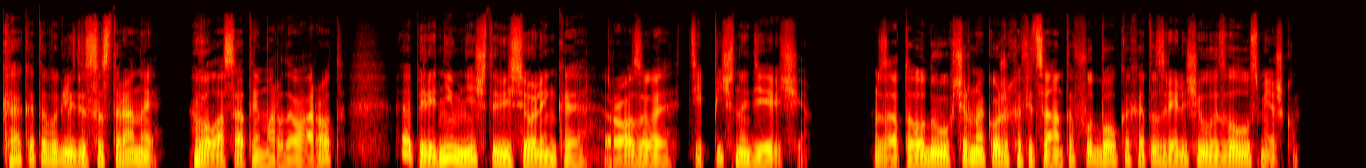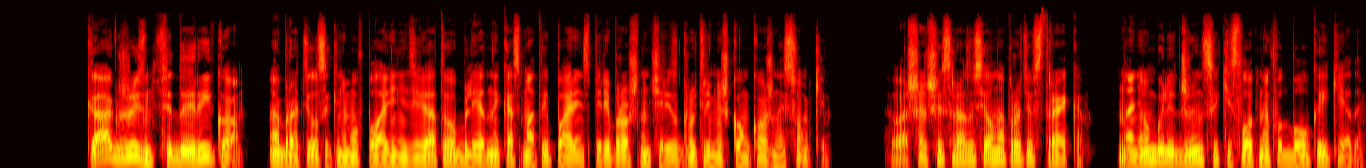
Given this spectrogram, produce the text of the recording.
как это выглядит со стороны. Волосатый мордоворот, а перед ним нечто веселенькое, розовое, типично девичье. Зато у двух чернокожих официантов в футболках это зрелище вызвало усмешку. «Как жизнь, Федерико?» — обратился к нему в половине девятого бледный косматый парень с переброшенным через грудь ремешком кожаной сумки. Вошедший сразу сел напротив Страйка. На нем были джинсы, кислотная футболка и кеды.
